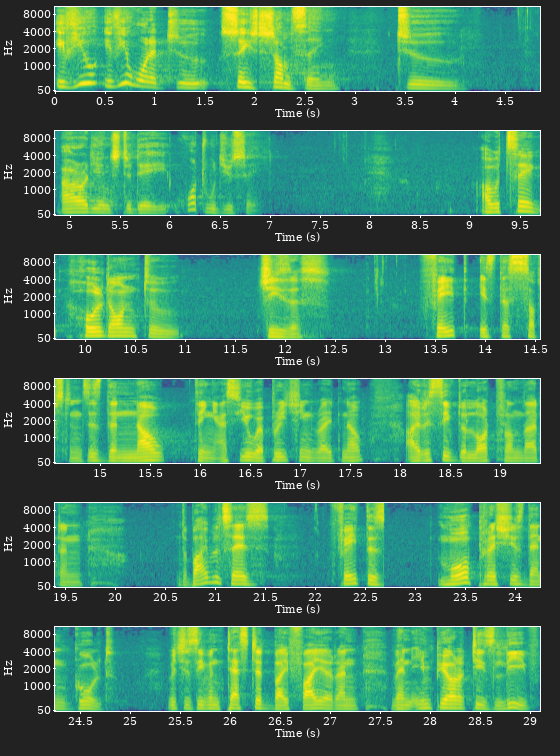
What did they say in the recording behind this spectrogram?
If you if you wanted to say something to our audience today, what would you say? I would say hold on to Jesus. Faith is the substance, is the now thing. As you were preaching right now, I received a lot from that. And the Bible says faith is more precious than gold, which is even tested by fire. And when impurities leave,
